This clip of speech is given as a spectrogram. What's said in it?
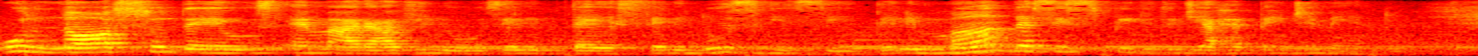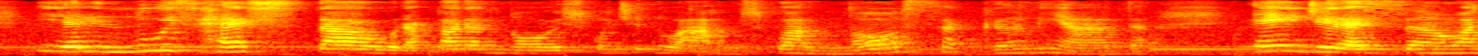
o nosso Deus é maravilhoso, ele desce, ele nos visita, ele manda esse espírito de arrependimento e ele nos restaura para nós continuarmos com a nossa caminhada em direção à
